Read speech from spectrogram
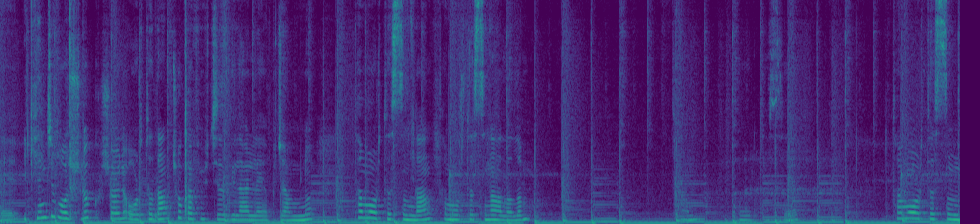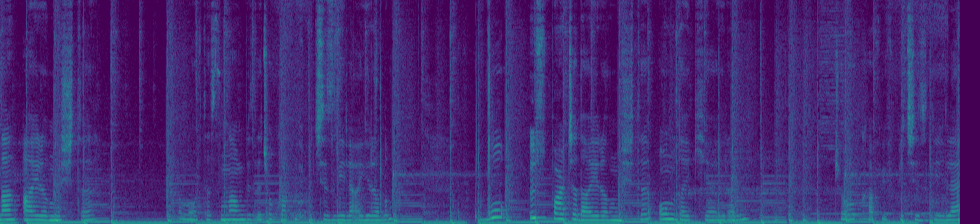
E, ikinci boşluk şöyle ortadan çok hafif çizgilerle yapacağım bunu. tam ortasından tam ortasını alalım. Tam ortası. Tam ortasından ayrılmıştı. Tam ortasından biz de çok hafif bir çizgiyle ayıralım. Bu üst parça da ayrılmıştı. Onu da ikiye ayıralım. Çok hafif bir çizgiyle.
